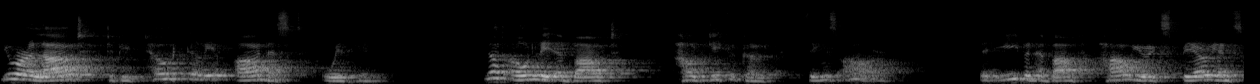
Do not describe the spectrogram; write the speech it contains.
You are allowed to be totally honest with Him, not only about how difficult things are, but even about how you experience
